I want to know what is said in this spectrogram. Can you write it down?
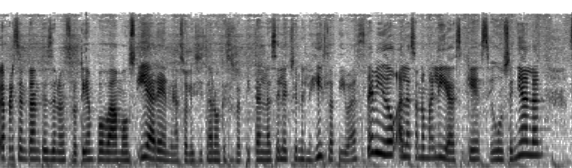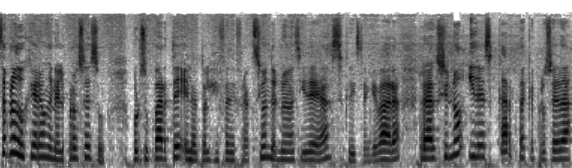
Representantes de nuestro tiempo, Vamos y Arena solicitaron que se repitan las elecciones legislativas debido a las anomalías que, según señalan, se produjeron en el proceso. Por su parte, el actual jefe de fracción de Nuevas Ideas, Cristian Guevara, reaccionó y descarta que proceda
